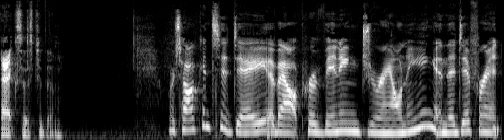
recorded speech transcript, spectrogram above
access to them. We're talking today about preventing drowning and the different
